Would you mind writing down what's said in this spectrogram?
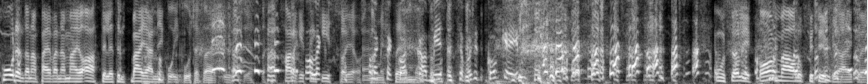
kuudentena päivänä mä jo ajattelin, että nyt mä jään niin kuin ikuiseksi ajaksi, että harkitsin Olet, kissojen ostamista. Oletko koskaan miettinyt, että sä voisit kokeilla? Mutta se oli, on mä ollut pisimpiä aikoja.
